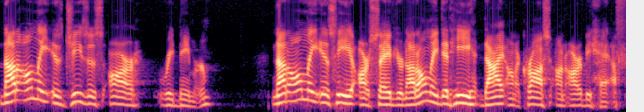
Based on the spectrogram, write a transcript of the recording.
not only is Jesus our Redeemer, not only is He our Savior, not only did He die on a cross on our behalf,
